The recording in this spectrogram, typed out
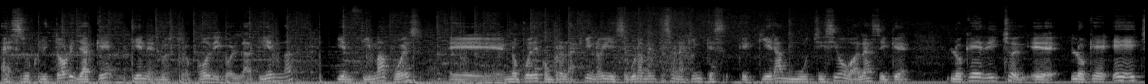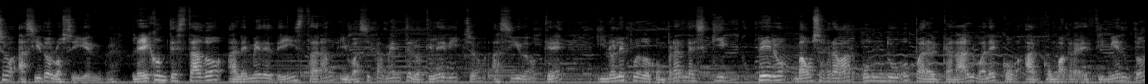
a ese suscriptor ya que tiene nuestro código en la tienda y encima pues eh, no puede comprar la skin, ¿no? Y seguramente es una skin que, que quiera muchísimo, ¿vale? Así que lo que he dicho, eh, lo que he hecho ha sido lo siguiente. Le he contestado al MD de Instagram y básicamente lo que le he dicho ha sido que no le puedo comprar la skin, pero vamos a grabar un dúo para el canal, ¿vale? Como, agradecimiento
